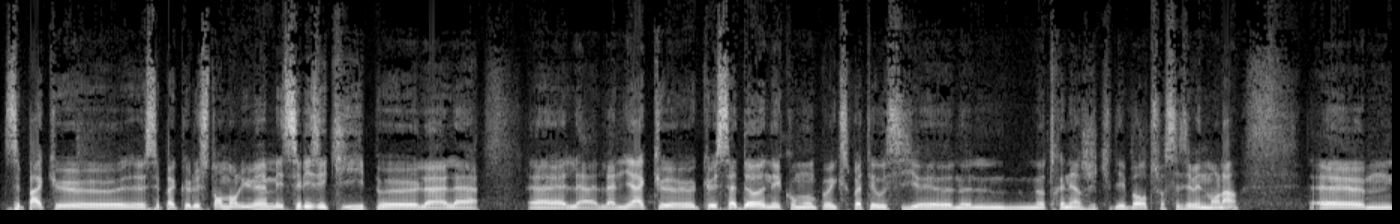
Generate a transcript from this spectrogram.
c'est pas que c'est pas que le stand en lui-même, mais c'est les équipes, la, la la, la niaque que, que, ça donne et comment on peut exploiter aussi notre énergie qui déborde sur ces événements-là. Euh,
